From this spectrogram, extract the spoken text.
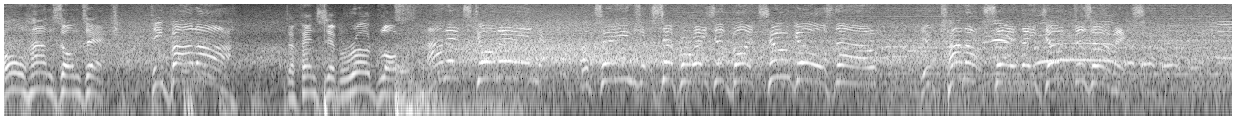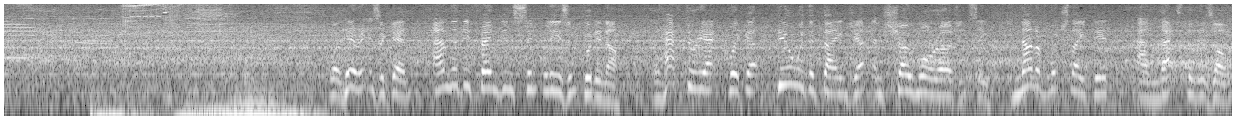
All hands on deck. Dybala! Defensive roadblock, and it's gone in! The team's separated by two goals now. You cannot say they don't Well, here it is again, and the defending simply isn't good enough. They have to react quicker, deal with the danger, and show more urgency, none of which they did, and that's the result.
